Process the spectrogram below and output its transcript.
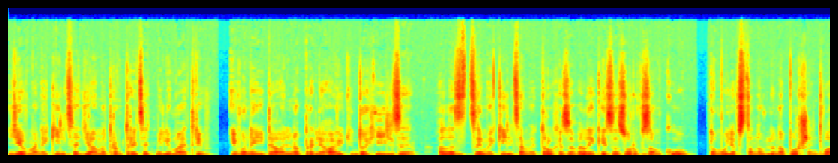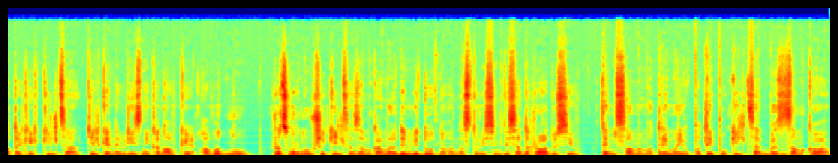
Є в мене кільця діаметром 30 мм, і вони ідеально прилягають до гільзи. Але з цими кільцями трохи завеликий зазор в замку, тому я встановлю на поршень два таких кільця, тільки не в різні канавки, а в одну, розвернувши кільця замками один від одного на 180 градусів. Тим самим отримаю по типу кільце без замка.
